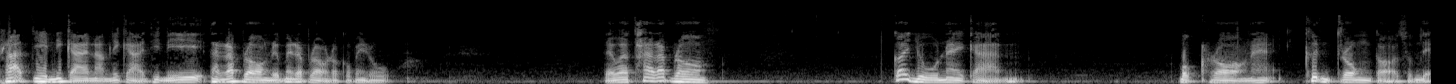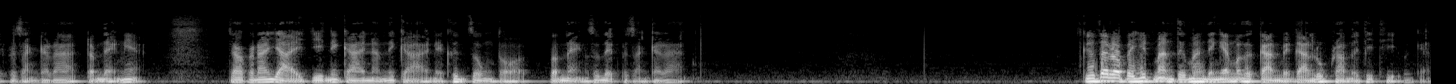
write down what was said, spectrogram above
พระจีนนิกายนำนิกายที่นี้ท่านรับรองหรือไม่รับรองเราก็ไม่รู้ แต่ว่าถ้ารับรอง ก็อยู่ในการปกครองนะฮะขึ้นตรงต่อสมเด็จพระสังฆราชตำแหน่งเนี้ยเจ้าคณะใหญ่จีนนิกายนำนิกายเนี่ยขึ้นตรงต่อตำแหน่งสมเด็จพระสังฆราช คือถ้าเราไปยึดมั่นถือมั่นอย่างนั้นมันก็การเป็นการลุกคลำในทิฏฐิเหมือนกัน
